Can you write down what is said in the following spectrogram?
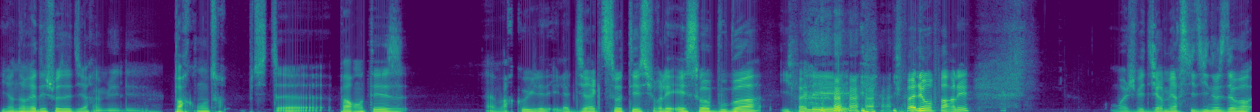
il y en aurait des choses à dire. Ah, mais les... Par contre, petite euh, parenthèse, euh, Marco, il a, il a direct sauté sur les SO à Booba. Il fallait, il fallait en parler. Moi, je vais dire merci Dinos d'avoir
